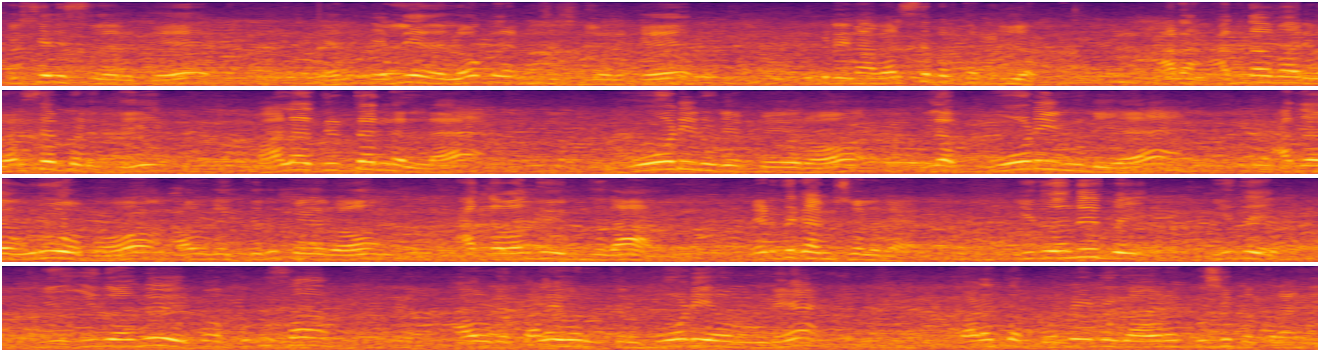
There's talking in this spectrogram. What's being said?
ஃபிஷரிஸில் இருக்குது எல்ஏ லோக்கல் அட்மினிஸ்ட்ரேஷனில் இருக்குது இப்படி நான் வருஷப்படுத்த முடியும். ஆனால் அந்த மாதிரி வரிசைப்படுத்தி பல திட்டங்களில் மோடியினுடைய பெயரோ இல்லை மோடியினுடைய அந்த உருவமோ அவருடைய திருப்பெயரோ அங்கே வந்து இருந்ததா? எடுத்து காமி சொல்லுங்கள் இது வந்து இப்போ இது இது வந்து இப்போ புதுசாக அவருடைய தலைவர் திரு மோடி அவருடைய படத்தை போட்டு இன்றைக்கி அவரை குஷிப்படுத்துறாங்க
